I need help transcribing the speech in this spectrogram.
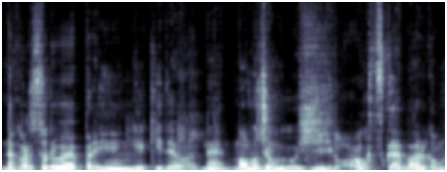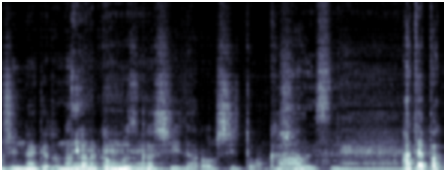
だからそれはやっぱり演劇ではね、まあ、もちろん広く使えばあるかもしれないけどなかなか難しいだろうしとか、そうですね。あとやっぱ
